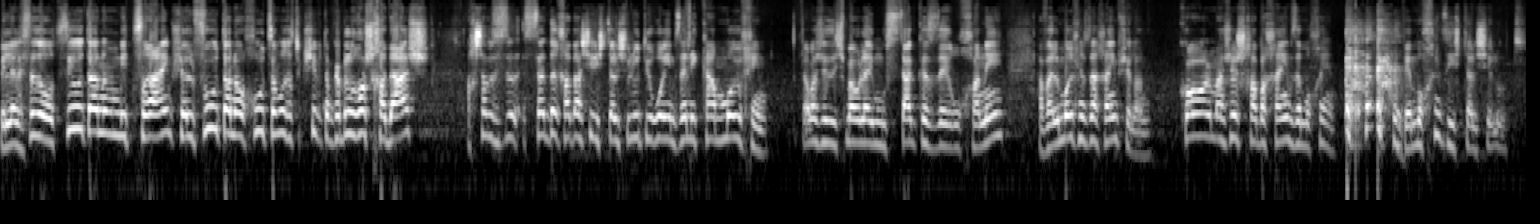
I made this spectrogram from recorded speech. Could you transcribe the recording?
בליל הסדר הוציאו אותנו ממצרים, שלפו אותנו החוצה, אמרו לך, תקשיב, אתה מקבל ראש חדש, עכשיו זה סדר חדש של השתלשלות אירועים, זה נקרא מויכין. כמה שזה נשמע אולי מושג כזה רוחני, אבל מויכין זה החיים שלנו. כל מה שיש לך בחיים זה מוחין. ומוחין זה השתלשלות.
